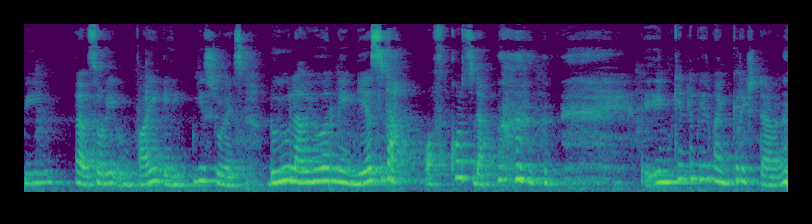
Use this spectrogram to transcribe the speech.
P sorry Y L P students do you love your name yes ഡാ ഓഫ് കോഴ്സ് ഡാ എനിക്ക് എന്റെ പേര് ഭയങ്കര ഇഷ്ടമാണ്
